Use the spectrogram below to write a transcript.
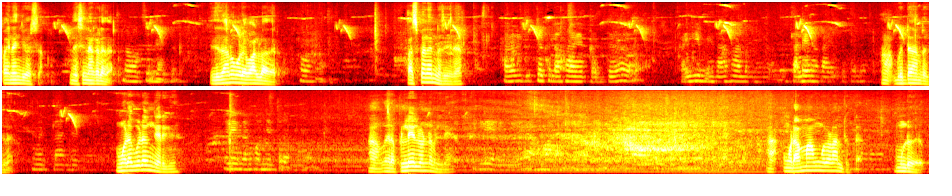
பதினஞ்சு வருஷம். இந்த சின்ன கடை தான். இதுதானே உங்களோட வாழ்வாதாரம்? போனேன் ஹஸ்பண்ட் என்ன செய்கிறார் கடல் திட்டத்தில் காயப்பட்டு கையை தலையில் ஆ வீட்டில் உங்களோட வீடு எங்கே தூரம் ஆ வேறு பிள்ளைகள் ஒன்றும் இல்லையா? ஆ உங்களோட அம்மா உங்களோட இருக்கா மூன்று பேரும்.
